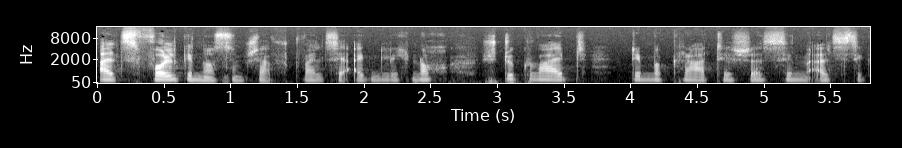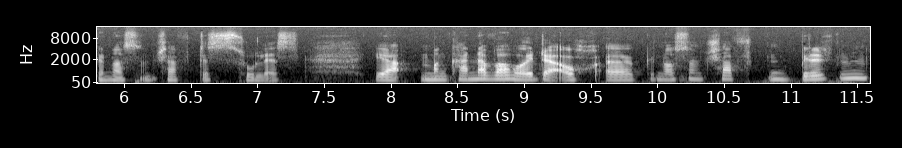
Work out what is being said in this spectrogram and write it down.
als Vollgenossenschaft, weil sie eigentlich noch ein Stück weit demokratischer sind, als die Genossenschaft es zulässt. Ja, man kann aber heute auch äh, Genossenschaften bilden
